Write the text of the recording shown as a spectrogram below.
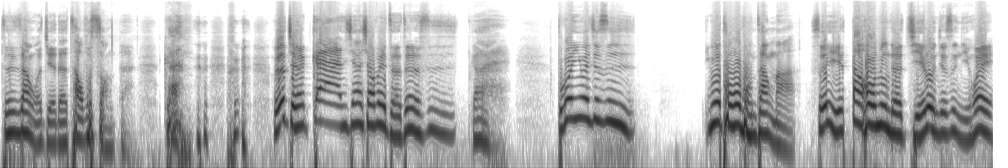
真是让我觉得超不爽的，干，我就觉得干，现在消费者真的是，唉，不过因为就是因为通货膨胀嘛，所以到后面的结论就是你会。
